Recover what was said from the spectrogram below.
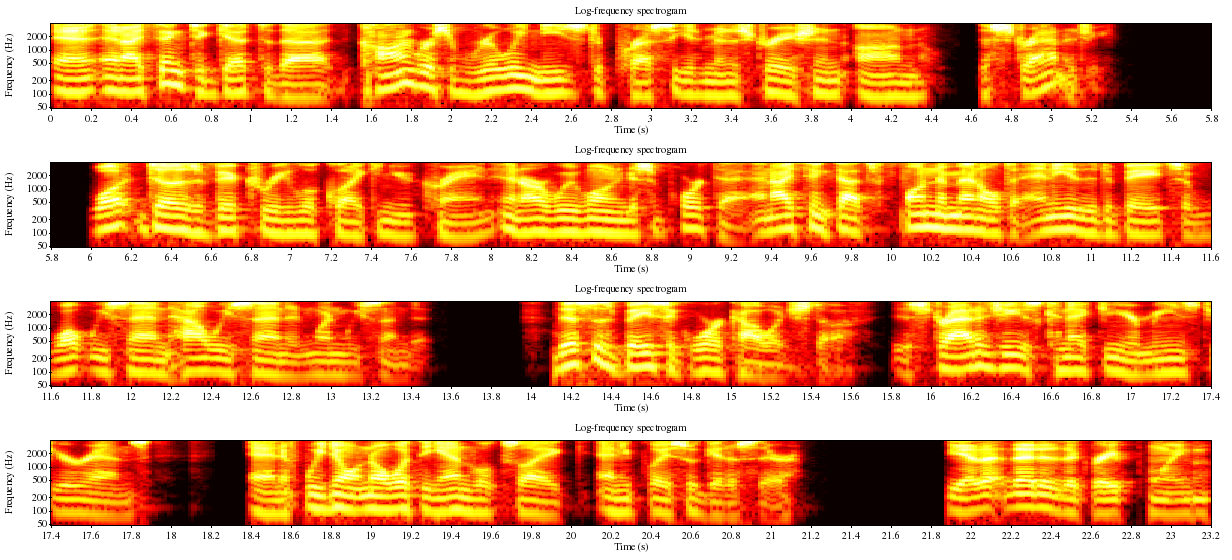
And, and I think to get to that, Congress really needs to press the administration on the strategy. What does victory look like in Ukraine, and are we willing to support that? And I think that's fundamental to any of the debates of what we send, how we send, and when we send it. This is basic war college stuff. The strategy is connecting your means to your ends and if we don't know what the end looks like, any place will get us there. Yeah, that, that is a great point.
